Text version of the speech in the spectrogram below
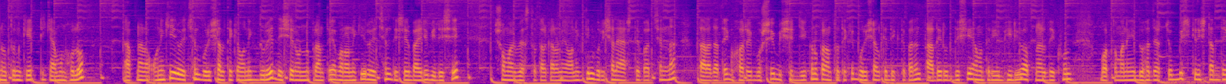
নতুন গেটটি কেমন হলো। আপনারা অনেকেই রয়েছেন বরিশাল থেকে অনেক দূরে, দেশের অন্য প্রান্তে, আবার অনেকেই রয়েছেন দেশের বাইরে বিদেশে। সময়ের ব্যস্ততার কারণে অনেক দিন বরিশালে আসতে পারছেন না। তারা যাতে ঘরে বসে বিশ্বের যে কোনো প্রান্ত থেকে বরিশালকে দেখতে পারেন, তাদের উদ্দেশ্যে আমাদের এই ভিডিও আপনারা দেখুন। বর্তমানে দু হাজার চব্বিশ খ্রিস্টাব্দে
